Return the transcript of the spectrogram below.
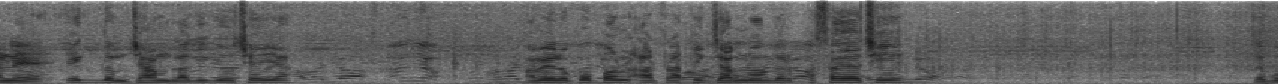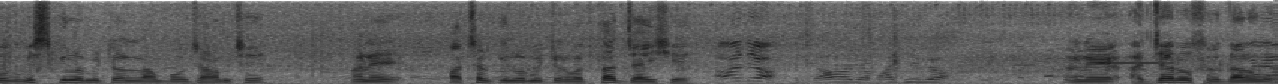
અને એકદમ જામ લાગી ગયો છે અહીંયા. અમે લોકો પણ આ ટ્રાફિક જામની અંદર ફસાયા છીએ. લગભગ વીસ કિલોમીટર લાંબો જામ છે અને પાછળ કિલોમીટર વધતા જ જાય છે. અને હજારો શ્રદ્ધાળુઓ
